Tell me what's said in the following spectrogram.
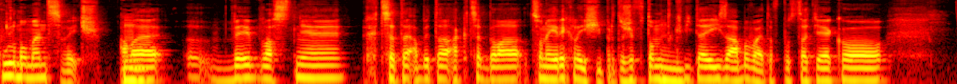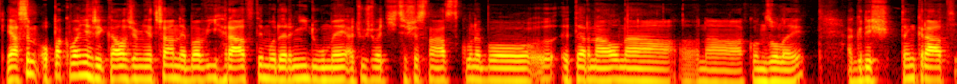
cool moment switch, ale uh, vy vlastně chcete, aby ta akce byla co nejrychlejší, protože v tom Hmm. tkví ta její zábava, je to v podstatě jako já jsem opakovaně říkal, že mě třeba nebaví hrát ty moderní důmy, ať už 2016 nebo Eternal na, na konzoli. A když tenkrát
